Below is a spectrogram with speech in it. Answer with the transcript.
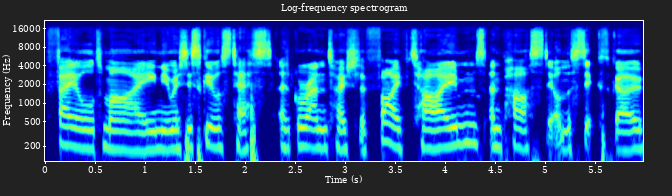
failed my numeracy skills test a grand total of five times and passed it on the sixth go.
